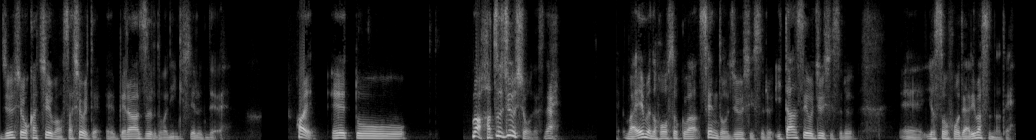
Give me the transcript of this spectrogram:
重賞勝ち馬を差し置いて、えーベラアズールとか人気してるんで。はい。えっ、と、まあ、初重賞ですね。まあ、M の法則は鮮度を重視する、異端性を重視する、えー予想法でありますので、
